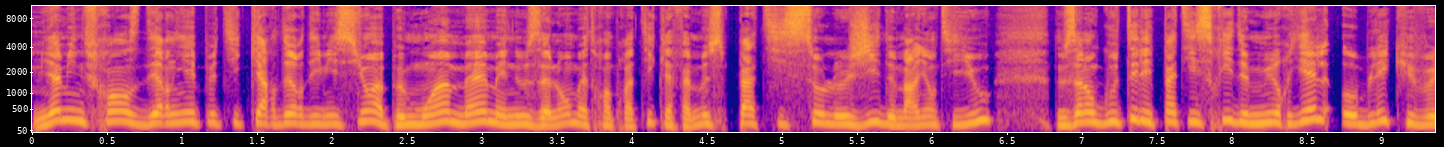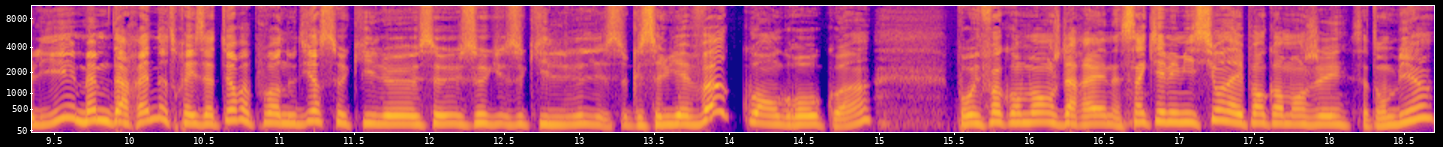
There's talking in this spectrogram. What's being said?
Miam in France, dernier petit quart d'heure d'émission, un peu moins même, et nous allons mettre en pratique la fameuse pâtissologie de Marion Tillou. Nous allons goûter les pâtisseries de Muriel Aublé-Cuvelier. Même Darren, notre réalisateur, va pouvoir nous dire ce, qu'il, ce, ce, ce que ça lui évoque, quoi, en gros, quoi. Hein. Pour une fois qu'on mange d'arène. Cinquième émission, on n'avait pas encore mangé. Ça tombe bien.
